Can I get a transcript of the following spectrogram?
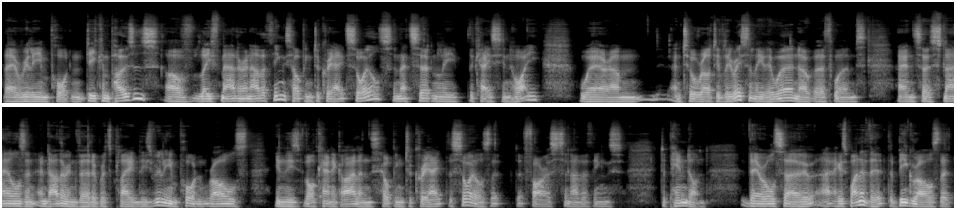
they're really important decomposers of leaf matter and other things, helping to create soils. And that's certainly the case in Hawaii, where um, until relatively recently, there were no earthworms. And so snails and, and other invertebrates played these really important roles in these volcanic islands, helping to create the soils that, that forests and other things depend on. They're also, uh, I guess, one of the, the big roles that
